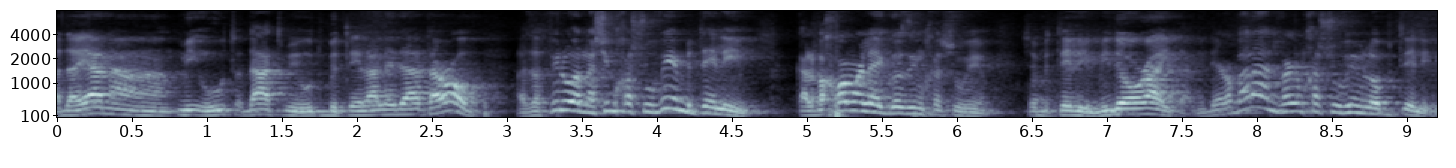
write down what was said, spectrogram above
הדיין המיעוט, הדעת מיעוט בטלה לדעת הרוב, אז אפילו אנשים חשובים בטלים, קל וחומר לאגוזים חשובים שבטלים, מדאורייתא, מדרבנן דברים חשובים לא בטלים.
